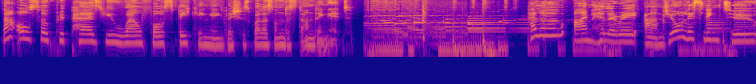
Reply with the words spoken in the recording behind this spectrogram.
That also prepares you well for speaking English as well as understanding it. Hello, I'm Hilary, and you're listening to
